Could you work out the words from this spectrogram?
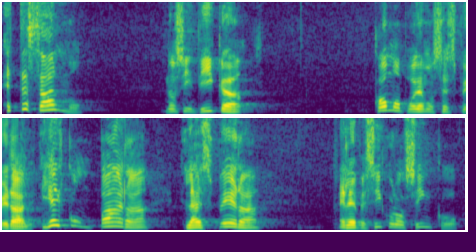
Este salmo nos indica cómo podemos esperar. Y él compara la espera en el versículo 5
